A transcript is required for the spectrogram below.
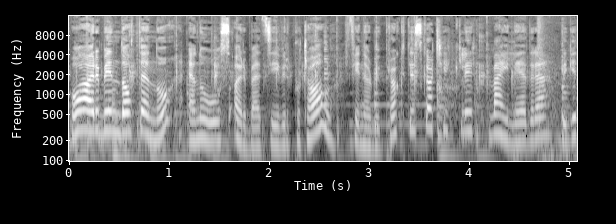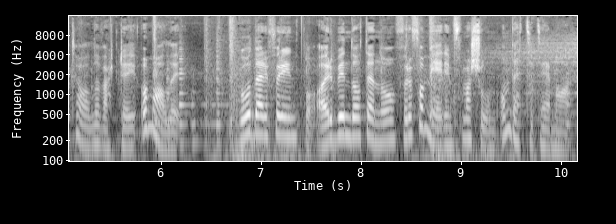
På arbin.no, NHOs arbeidsgiverportal, finner du praktiske artikler, veiledere, digitale verktøy og maler. Gå derfor inn på arbind.no for å få mer informasjon om dette temaet.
